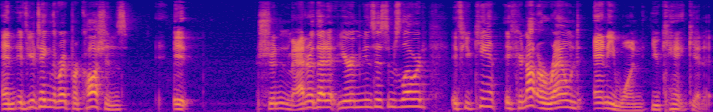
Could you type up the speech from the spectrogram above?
And if you're taking the right precautions, it shouldn't matter that it, your immune system's lowered. If you can't if you're not around anyone, you can't get it.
